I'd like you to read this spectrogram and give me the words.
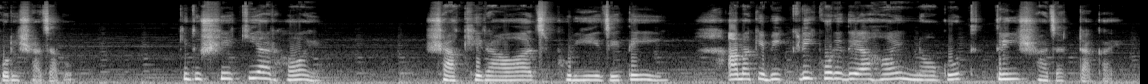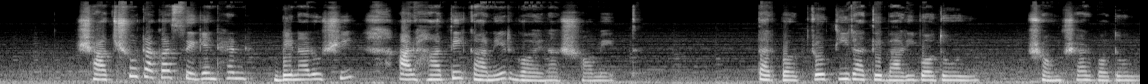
করে সাজাবো। কিন্তু সে কি আর হয়? শাখের আওয়াজ ফুরিয়ে যেতেই আমাকে বিক্রি করে দেয়া হয় নগদ ত্রিশ হাজার টাকায়। সাতশো টাকা সেকেন্ড হ্যান্ড বেনারসি আর হাতে কানের গয়না সমেত। তারপর প্রতি রাতে বাড়ি বদল, সংসার বদল,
